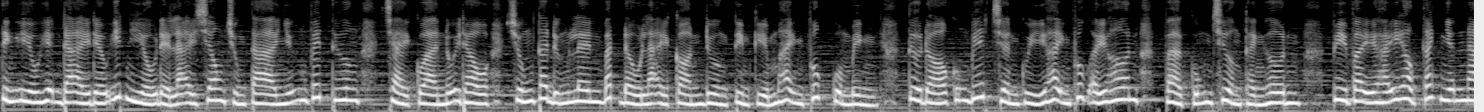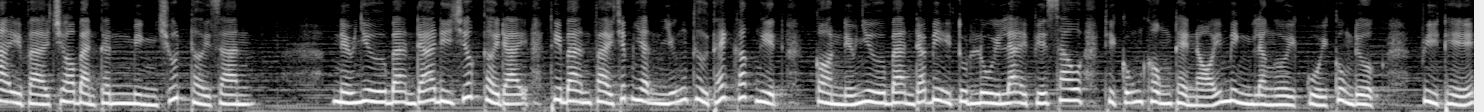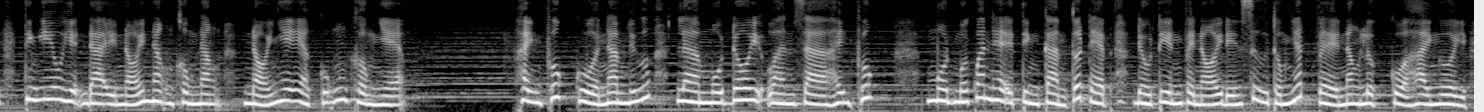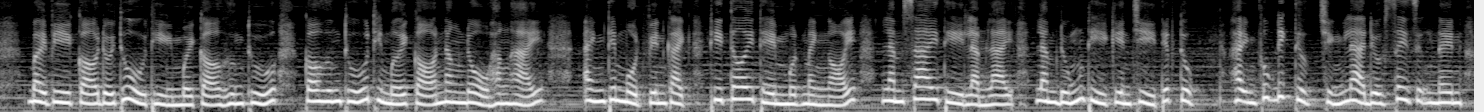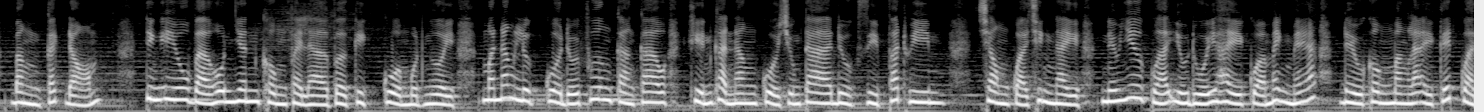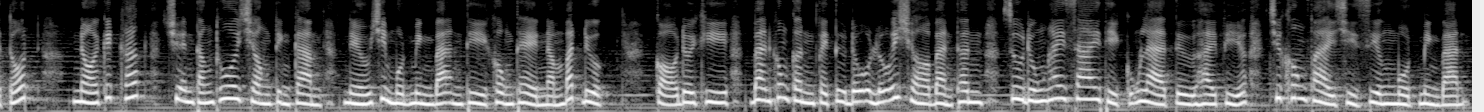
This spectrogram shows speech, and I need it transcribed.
Tình yêu hiện đại đều ít nhiều để lại trong chúng ta những vết thương, trải qua nỗi đau, chúng ta đứng lên bắt đầu lại con đường tìm kiếm hạnh phúc của mình, từ đó cũng biết trân quý hạnh phúc ấy hơn và cũng trưởng thành hơn. Vì vậy hãy học cách nhẫn nại và cho bản thân mình chút thời gian. Nếu như bạn đã đi trước thời đại thì bạn phải chấp nhận những thử thách khắc nghiệt, còn nếu như bạn đã bị tụt lùi lại phía sau thì cũng không thể nói mình là người cuối cùng được. Vì thế, tình yêu hiện đại nói nặng không nặng, nói nhẹ cũng không nhẹ. Hạnh phúc của nam nữ là một đôi oan già hạnh phúc. Một mối quan hệ tình cảm tốt đẹp đầu tiên phải nói đến sự thống nhất về năng lực của hai người. Bởi vì có đối thủ thì mới có hứng thú, có hứng thú thì mới có năng nổ hăng hái. Anh thêm một viên gạch thì tôi thêm một mảnh ngói, làm sai thì làm lại, làm đúng thì kiên trì tiếp tục. Hạnh phúc đích thực chính là được xây dựng nên bằng cách đó. Tình yêu và hôn nhân không phải là vở kịch của một người, mà năng lực của đối phương càng cao khiến khả năng của chúng ta được dịp phát huy. Trong quá trình này, nếu như quá yếu đuối hay quá mạnh mẽ đều không mang lại kết quả tốt. Nói cách khác, chuyện thắng thua trong tình cảm nếu chỉ một mình bạn thì không thể nắm bắt được. Có đôi khi bạn không cần phải tự độ lỗi cho bản thân, dù đúng hay sai thì cũng là từ hai phía chứ không phải chỉ riêng một mình bạn.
